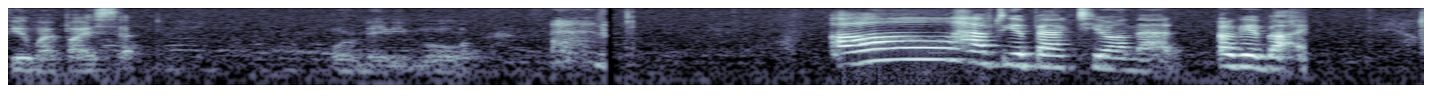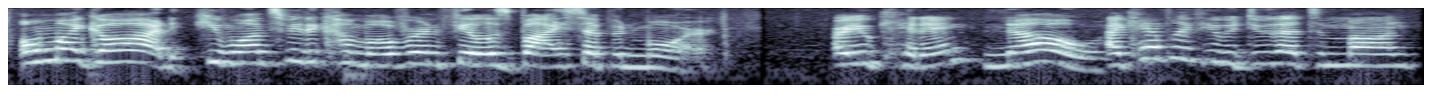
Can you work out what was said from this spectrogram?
feel my bicep? Or maybe more. I'll have to get back to you on that. Okay, bye. Oh my god, he wants me to come over and feel his bicep and more. Are you kidding? No. I can't believe he would do that to Mon.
